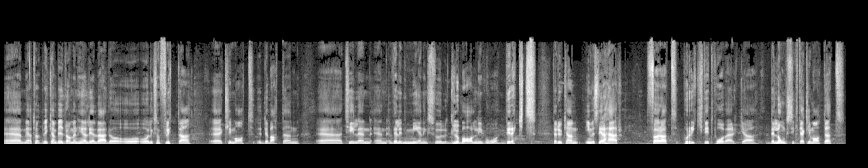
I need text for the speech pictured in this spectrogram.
Eh, men jag tror att vi kan bidra med en hel del värde och, och, och liksom flytta eh, klimatdebatten eh, till en, en väldigt meningsfull global nivå direkt där du kan investera här för att på riktigt påverka det långsiktiga klimatet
